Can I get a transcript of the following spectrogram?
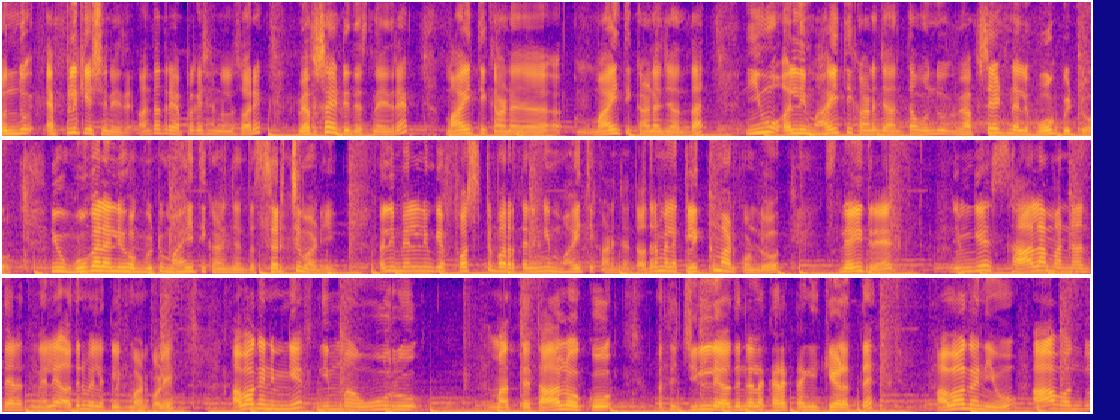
ಒಂದು ಅಪ್ಲಿಕೇಶನ್ ಇದೆ. ಅಂತಂದರೆ ಅಪ್ಲಿಕೇಶನ್ ಅಲ್ಲ ಸಾರಿ ವೆಬ್ಸೈಟ್ ಇದೆ ಸ್ನೇಹಿತರೆ. ಮಾಹಿತಿ ಕಣ, ಮಾಹಿತಿ ಕಣಜ ಅಂತ. ನೀವು ಅಲ್ಲಿ ಮಾಹಿತಿ ಕಣಜ ಅಂತ ಒಂದು ವೆಬ್ಸೈಟ್ನಲ್ಲಿ ಹೋಗಿಬಿಟ್ಟು, ನೀವು ಗೂಗಲಲ್ಲಿ ಹೋಗಿಬಿಟ್ಟು ಮಾಹಿತಿ ಕಣಜ ಅಂತ ಸರ್ಚ್ ಮಾಡಿ, ಅಲ್ಲಿ ಮೇಲೆ ನಿಮಗೆ ಫಸ್ಟ್ ಬರುತ್ತೆ ನಿಮಗೆ ಮಾಹಿತಿ ಕಣಜ ಅಂತ. ಅದರ ಮೇಲೆ ಕ್ಲಿಕ್ ಮಾಡಿಕೊಂಡು, ಸ್ನೇಹಿತರೆ, ನಿಮಗೆ ಸಾಲ ಮನ್ನಾ ಅಂತ ಇರೋದ ಮೇಲೆ ಅದ್ರ ಮೇಲೆ ಕ್ಲಿಕ್ ಮಾಡ್ಕೊಳ್ಳಿ. ಆವಾಗ ನಿಮಗೆ ನಿಮ್ಮ ಊರು, ಮತ್ತು ತಾಲೂಕು, ಮತ್ತು ಜಿಲ್ಲೆ ಅದನ್ನೆಲ್ಲ ಕರೆಕ್ಟಾಗಿ ಕೇಳುತ್ತೆ. ಆವಾಗ ನೀವು ಆ ಒಂದು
